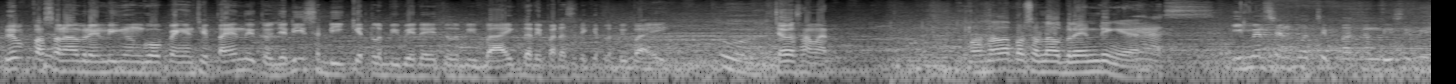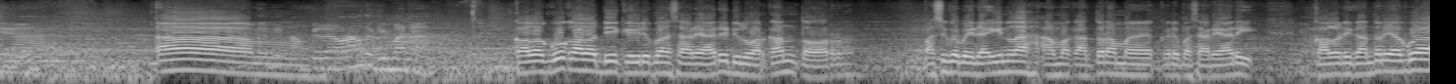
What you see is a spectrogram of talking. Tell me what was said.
itu personal branding yang gue pengen ciptain itu jadi sedikit lebih beda itu lebih baik daripada sedikit lebih baik Uh. coba selamat Masalah personal branding ya. Yes. image yang kau ciptakan di sini Ya. Em, Tampilan orang tuh gimana? Kalau gue kalau di kehidupan sehari-hari di luar kantor, pasti gue bedain lah sama kantor sama kehidupan sehari-hari. Kalau di kantor ya gue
